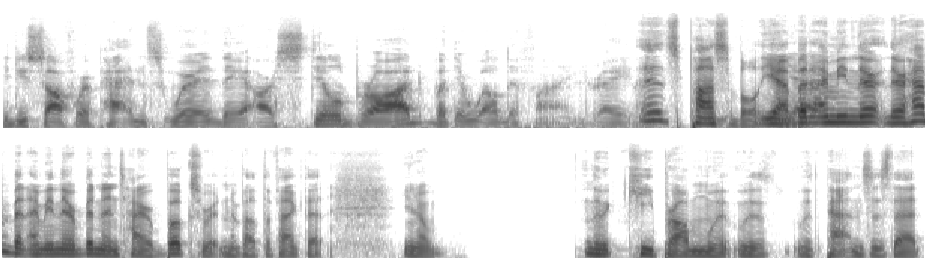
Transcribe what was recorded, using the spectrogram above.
to do software patents where they are still broad, but they're well defined, right? Like- It's possible, yeah, But I mean, there there have been. I mean, there have been entire books written about the fact that, you know, the key problem with with, with patents is that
